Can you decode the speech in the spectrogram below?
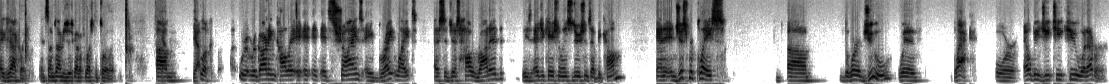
Exactly. And sometimes you just got to flush the toilet. Um, Yeah. Look, re- regarding college, it, it, it shines a bright light as to just how rotted these educational institutions have become. And, and just replace um, the word Jew with black or LBGTQ, whatever,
